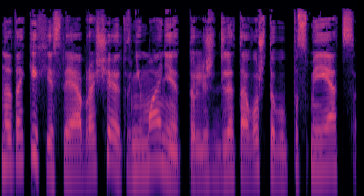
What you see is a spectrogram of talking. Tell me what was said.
На таких, если и обращают внимание, то лишь для того, чтобы посмеяться.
